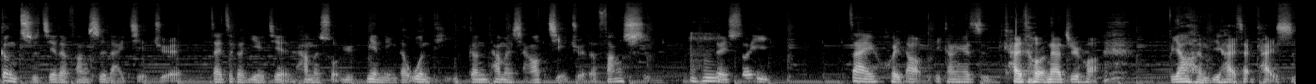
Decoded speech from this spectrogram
更直接的方式来解决在这个业界他们所遇面临的问题，跟他们想要解决的方式。嗯，对，所以再回到你刚开始 开头的那句话，不要很厉害才开始，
